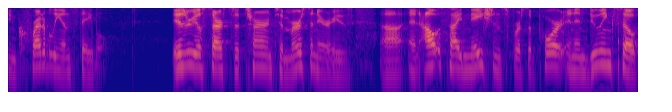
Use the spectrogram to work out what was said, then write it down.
incredibly unstable. Israel starts to turn to mercenaries uh, and outside nations for support. And in doing so,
